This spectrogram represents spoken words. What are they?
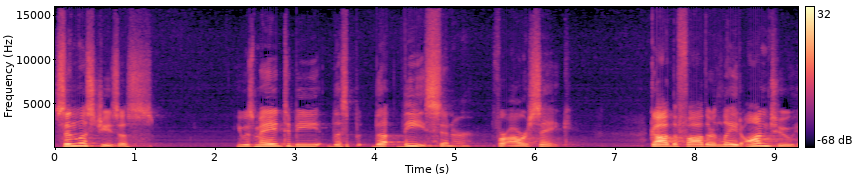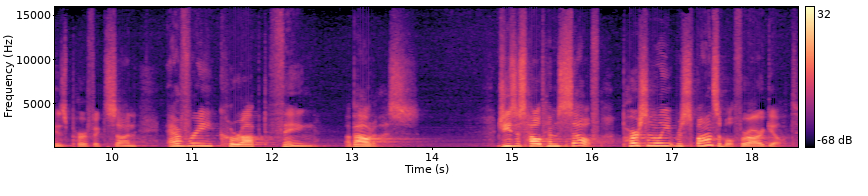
Sinless Jesus, he was made to be the, the, the sinner for our sake. God the Father laid onto his perfect Son every corrupt thing about us. Jesus held himself personally responsible for our guilt.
